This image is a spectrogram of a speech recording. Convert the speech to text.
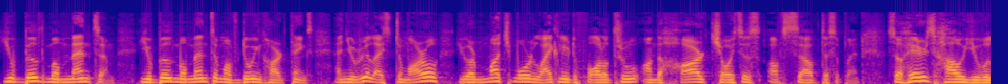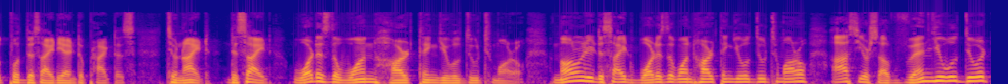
You build momentum. You build momentum of doing hard things. And you realize tomorrow you are much more likely to follow through on the hard choices of self-discipline. So here's how you will put this idea into practice tonight decide what is the one hard thing you will do tomorrow. Not only decide what is the one hard thing you will do tomorrow, ask yourself when you will do it,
